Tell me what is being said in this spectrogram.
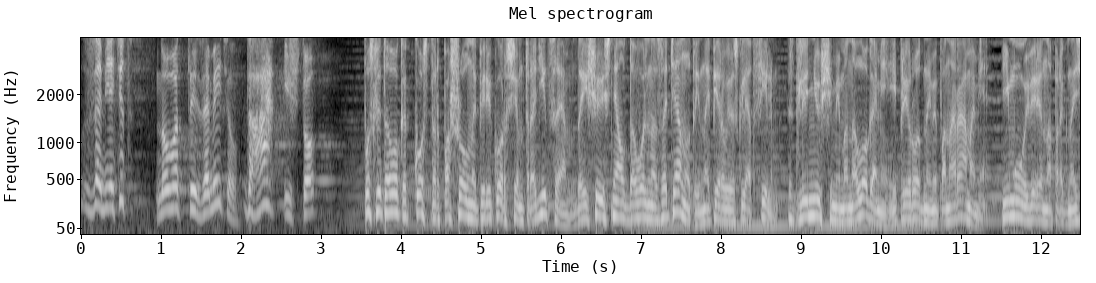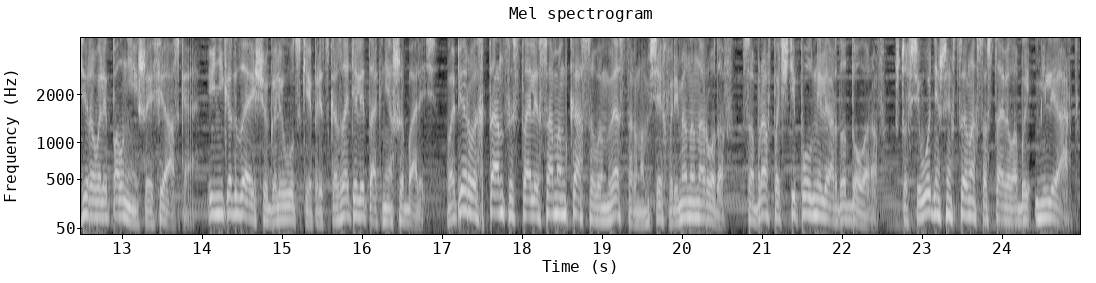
заметит? Но вот ты заметил? Да. И что? После того, как Костнер пошел наперекор всем традициям, да еще и снял довольно затянутый, на первый взгляд, фильм с длиннющими монологами и природными панорамами, ему уверенно прогнозировали полнейшее фиаско. И никогда еще голливудские предсказатели так не ошибались. Во-первых, танцы стали самым кассовым вестерном всех времен и народов, собрав почти полмиллиарда долларов, что в сегодняшних ценах составило бы миллиард.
